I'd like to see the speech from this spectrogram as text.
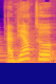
À bientôt!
